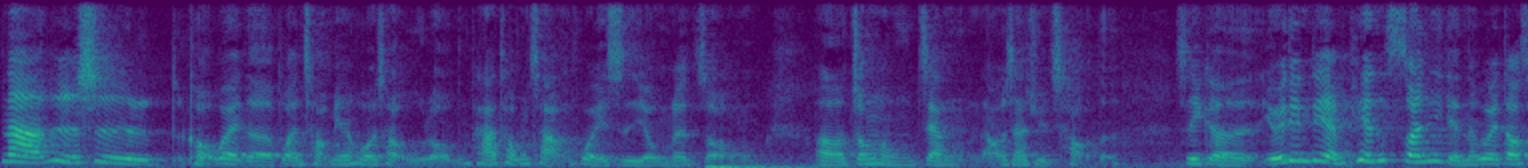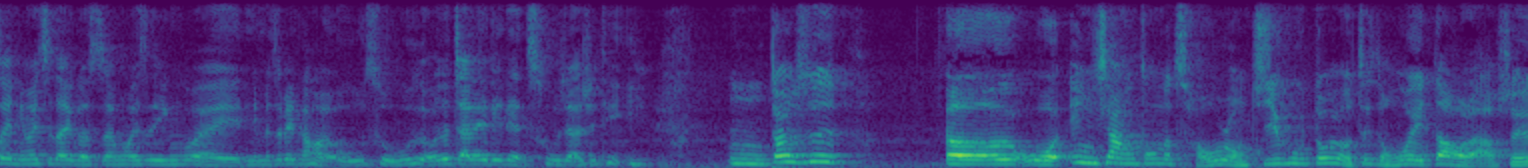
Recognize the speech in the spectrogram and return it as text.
那日式口味的不管炒面或炒乌龙，它通常会是用那种呃中浓酱然后下去炒的。是一个有一点点偏酸一点的味道，所以你会吃到一个酸味，是因为你们这边刚好有乌醋，所以我就加了一点点醋下去提。嗯，但是，呃，我印象中的炒乌龙几乎都有这种味道啦，所以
